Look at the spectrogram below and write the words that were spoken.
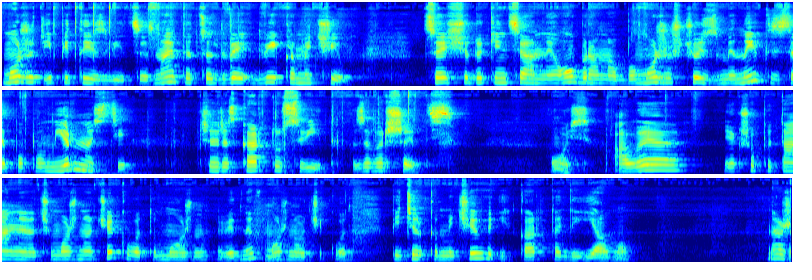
Можуть і піти звідси. Знаєте, це дві, двійка мечів. Це ще до кінця не обрано, бо може щось змінитися по помірності через карту світ, завершитися. Ось. Але якщо питання, чи можна очікувати, можна. Від них можна очікувати. П'ятірка мечів і карта диявол. На жаль.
